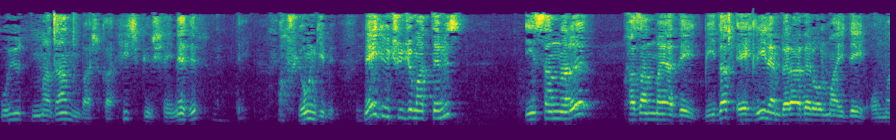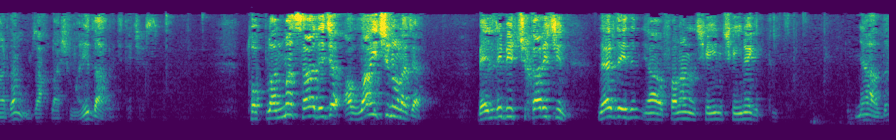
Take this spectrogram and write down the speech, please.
Uyutmadan başka hiçbir şey nedir? Değil. Afyon gibi. Neydi üçüncü maddemiz? İnsanları kazanmaya değil, bidat ehliyle beraber olmayı değil, onlardan uzaklaşmayı davet edeceğiz. Toplanma sadece Allah için olacak. Belli bir çıkar için. Neredeydin? Ya falan şeyin şeyine gittim. Ne aldın?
